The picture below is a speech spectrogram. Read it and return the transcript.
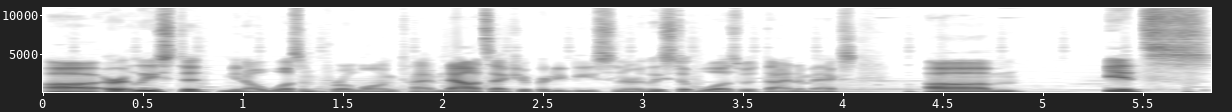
uh, or at least it, you know, wasn't for a long time. Now it's actually pretty decent, or at least it was with Dynamax. Um, it's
